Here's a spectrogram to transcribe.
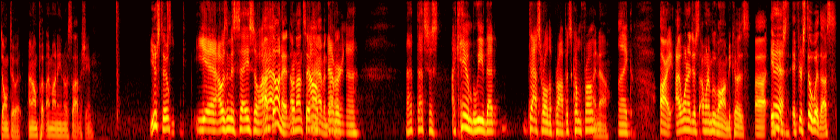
don't do it. I don't put my money into a slot machine. Used to. Yeah, I was gonna say. So I I've have- done it. I'm not saying I haven't done Never it. gonna. That that's just. I can't even believe that. That's where all the profits come from. I know. Like, All right, I want to just I want to move on because uh, if Yeah. you're, if you're still with us,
